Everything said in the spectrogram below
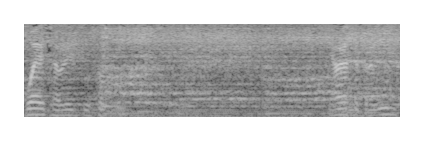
Puedes abrir tus ojos. Y ahora te pregunto,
